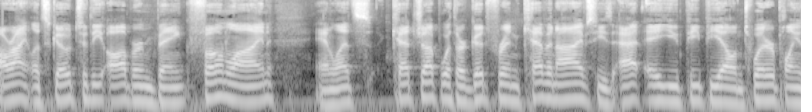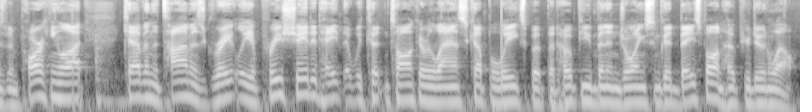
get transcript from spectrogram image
All right, let's go to the Auburn Bank phone line and let's catch up with our good friend Kevin Ives. He's at AUPPL on Twitter, playing Plainsman Parking Lot. Kevin, the time is greatly appreciated. Hate that we couldn't talk over the last couple weeks, but but hope you've been enjoying some good baseball and hope you're doing well.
